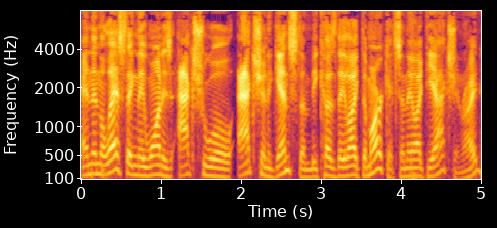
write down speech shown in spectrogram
And then the last thing they want is actual action against them because they like the markets and they like the action, right?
